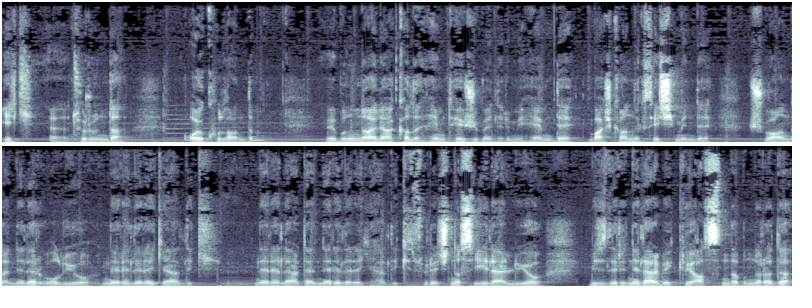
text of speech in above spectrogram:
ilk e, turunda oy kullandım ve bununla alakalı hem tecrübelerimi hem de başkanlık seçiminde şu anda neler oluyor, nerelere geldik, nerelerden nerelere geldik, süreç nasıl ilerliyor, bizleri neler bekliyor aslında bunlara da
